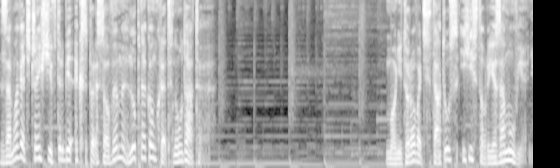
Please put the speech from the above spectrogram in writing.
zamawiać części w trybie ekspresowym lub na konkretną datę, monitorować status i historię zamówień.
